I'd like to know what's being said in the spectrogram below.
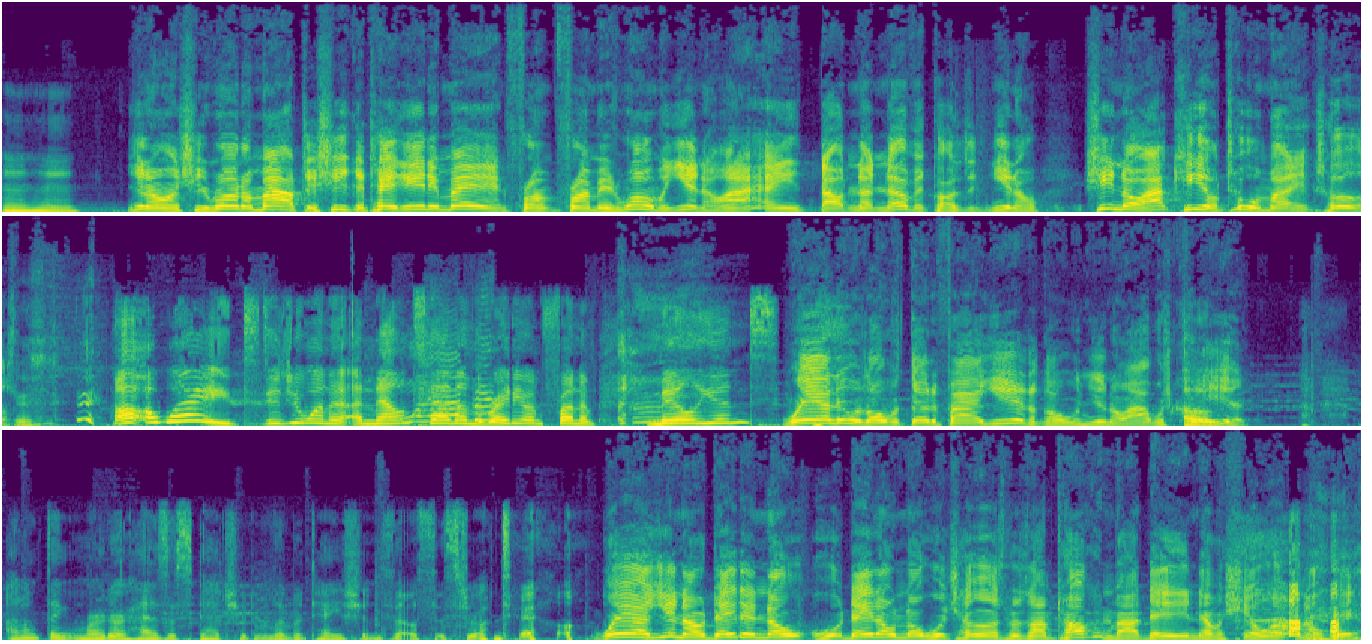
Mm-hmm. You know, and she run them out that she could take any man from from his woman. You know, and I ain't thought nothing of it because you know she know I killed two of my ex husbands. Oh, oh, wait. Did you want to announce that on the radio in front of millions? well, it was over thirty five years ago when you know I was Oh. cleared. I don't think murder has a statute of limitations, though, Sister Odell. Well, you know, they didn't know. They don't know which husbands I'm talking about. They ain't never show up nowhere.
